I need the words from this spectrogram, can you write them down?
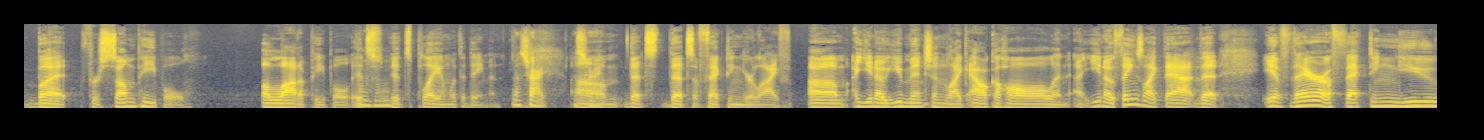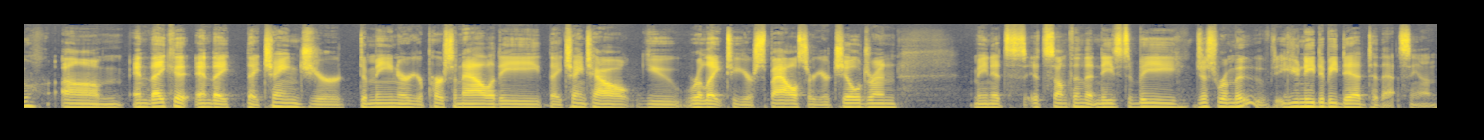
but for some people, a lot of people, it's it's playing with the demon. That's right. Mm-hmm. That's right. Um, that's that's affecting your life. Um, you know, you mentioned like alcohol and uh, you know things like that. That if they're affecting you, um, and they could and they they change your demeanor, your personality, they change how you relate to your spouse or your children. I mean, it's it's something that needs to be just removed. You need to be dead to that sin.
